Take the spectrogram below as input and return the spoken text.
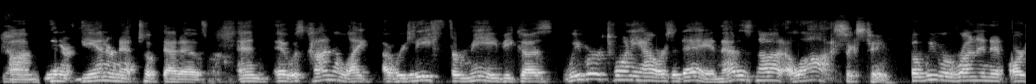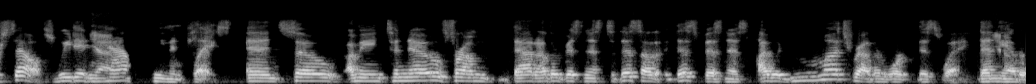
yeah. um, the, inter- the, internet took that over and it was kind of like a relief for me because we were 20 hours a day and that is not a lot 16 but we were running it ourselves we didn't yeah. have team in place. And so, I mean, to know from that other business to this other this business, I would much rather work this way than yeah. the other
